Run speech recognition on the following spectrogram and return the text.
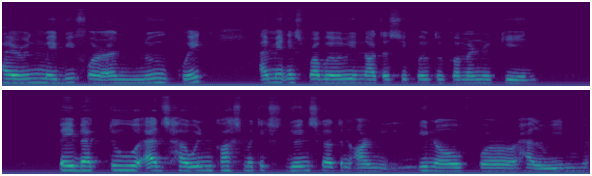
hiring maybe for a new Quake. I mean, it's probably not a sequel to Commander Keen. Payback 2 adds Halloween cosmetics join Skeleton Army. You know, for Halloween.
